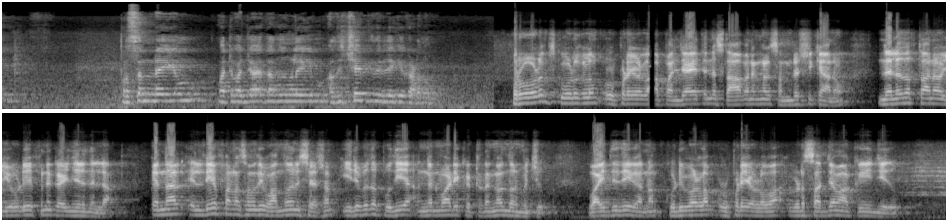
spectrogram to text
പ്രസിഡന്റിനെയും മറ്റ് പഞ്ചായത്ത് അംഗങ്ങളെയും അധിക്ഷേപിക്കുന്നതിലേക്ക് കടന്നു. റോഡും സ്കൂളുകളും ഉൾപ്പെടെയുള്ള പഞ്ചായത്തിന്റെ സ്ഥാപനങ്ങൾ സംരക്ഷിക്കാനോ നിലനിർത്താനോ യു ഡി എഫിന് കഴിഞ്ഞിരുന്നില്ല. എന്നാൽ എൽ ഡി എഫ് ഭരണസമിതി വന്നതിന് ശേഷം ഇരുപത് പുതിയ അംഗൻവാടി കെട്ടിടങ്ങൾ നിർമ്മിച്ചു. വൈദ്യുതീകരണം കുടിവെള്ളം ഉൾപ്പെടെയുള്ളവ ഇവിടെ സജ്ജമാക്കുകയും ചെയ്തു.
